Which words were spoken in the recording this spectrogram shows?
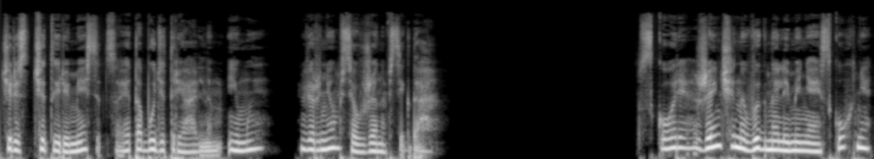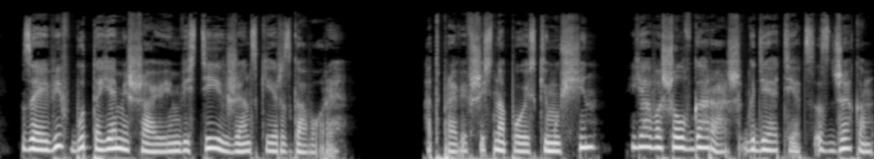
Через четыре месяца это будет реальным, и мы вернемся уже навсегда. Вскоре женщины выгнали меня из кухни, заявив, будто я мешаю им вести их женские разговоры. Отправившись на поиски мужчин, я вошел в гараж, где отец с Джеком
